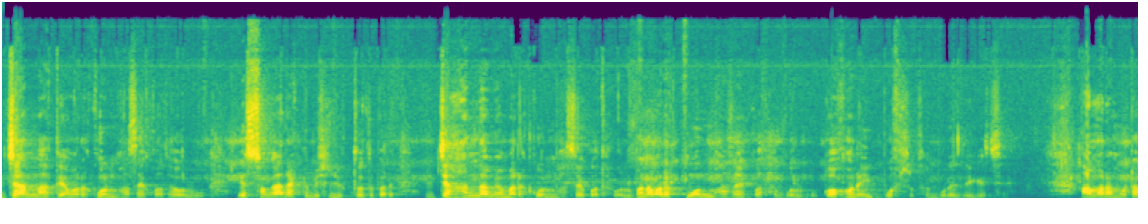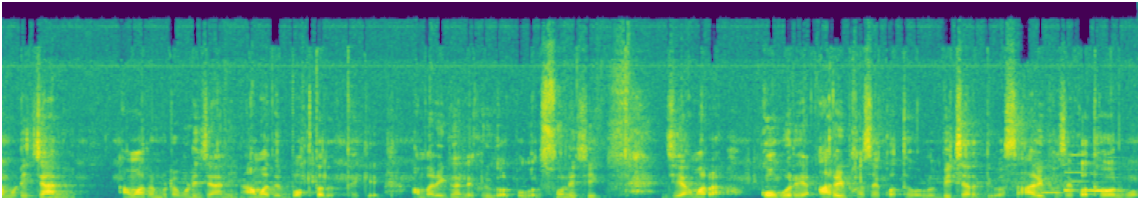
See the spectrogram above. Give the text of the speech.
জান্নাতে আমরা কোন ভাষায় কথা বলব? এর সঙ্গে আর একটা বিষয় যুক্ত হতে পারে। জাহান নামে আমরা কোন ভাষায় কথা বলব? মানে আমরা কোন ভাষায় কথা বলব? কখন এই প্রশ্নটা বলে জেগেছে। আমরা মোটামুটি জানি, আমরা মোটামুটি জানি আমাদের বক্তাদের থেকে, আমার এই গান গানের গল্পগুলো শুনেছি যে আমরা কবরে আরবি ভাষায় কথা বলব, বিচার দিবসে আরবি ভাষায় কথা বলব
